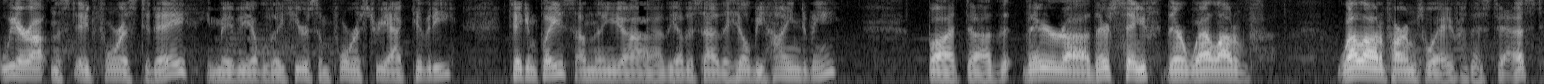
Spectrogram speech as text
We are out in the state forest today. You may be able to hear some forestry activity taking place on the uh, the other side of the hill behind me. But uh, th they're uh, they're safe. They're well out of well out of harm's way for this test.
